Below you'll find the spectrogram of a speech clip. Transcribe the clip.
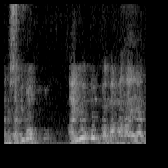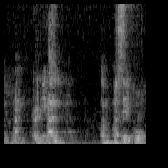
ano sabi ko? Ayokong pamamahayan ng kriminal ang Baseco.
